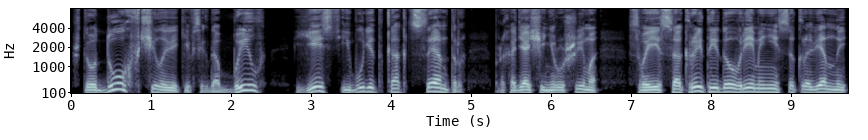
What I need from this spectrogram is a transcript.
что дух в человеке всегда был, есть и будет как центр, проходящий нерушимо своей сокрытой до времени сокровенной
